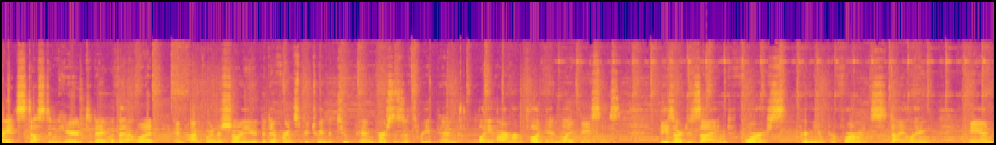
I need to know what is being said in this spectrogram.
Hi, it's Dustin here today with Attwood, and I'm going to show you the difference between the 2-pin versus a 3-pin LightArmor plug-in light bases. These are designed for premium performance, styling, and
